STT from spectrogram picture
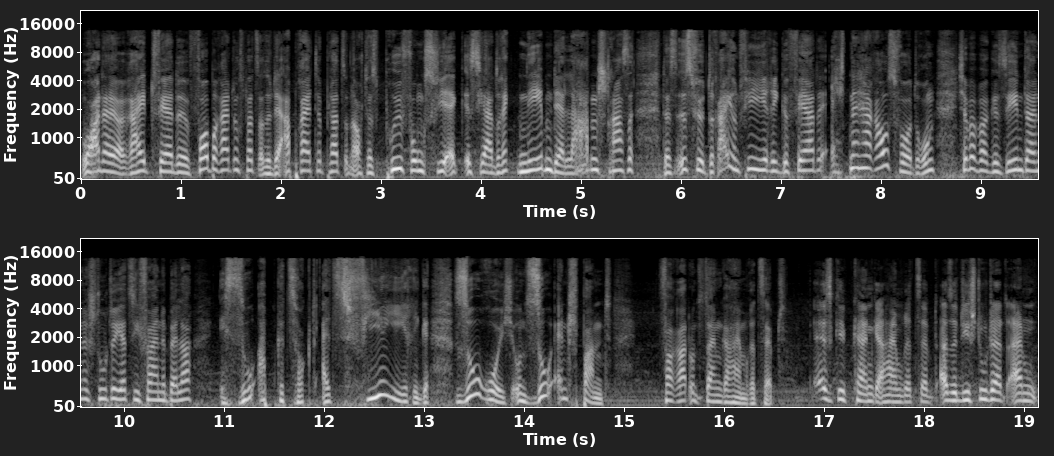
boah, der Reitpferde-Vorbereitungsplatz, also der Abreiteplatz und auch das Prüfungsviereck ist ja direkt neben der Ladenstraße. Das ist für drei- und vierjährige Pferde echt eine Herausforderung. Ich habe aber gesehen, deine Stute, jetzt die feine Bella, ist so abgezockt als Vierjährige. So ruhig und so entspannt. Verrat uns dein Geheimrezept. Es gibt kein Geheimrezept. Also die Stute hat einen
